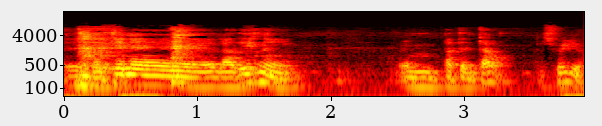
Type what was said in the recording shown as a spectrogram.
eh, lo tiene la Disney em, patentado, es suyo?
